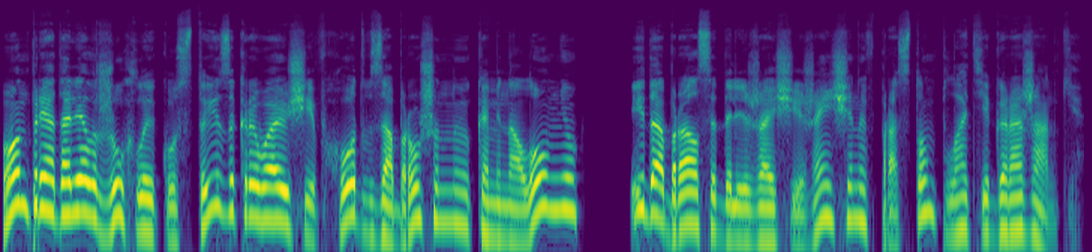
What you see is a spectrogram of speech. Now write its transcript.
Он преодолел жухлые кусты, закрывающие вход в заброшенную каменоломню, и добрался до лежащей женщины в простом платье горожанки.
